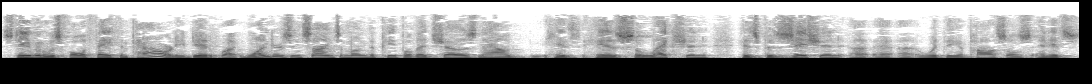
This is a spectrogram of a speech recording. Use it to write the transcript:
Stephen was full of faith and power, and he did what? Wonders and signs among the people. That shows now his, his selection, his position uh, uh, uh with the apostles, and his,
